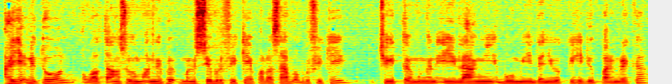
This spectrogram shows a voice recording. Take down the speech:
Ayat ini turun, Allah Ta'ala suruh manusia berfikir, para sahabat berfikir, cerita mengenai langit, bumi dan juga kehidupan mereka.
